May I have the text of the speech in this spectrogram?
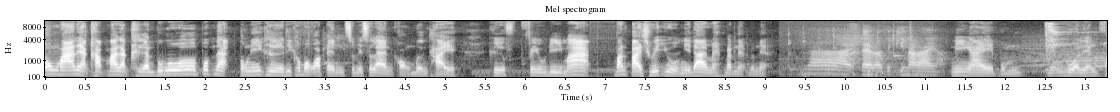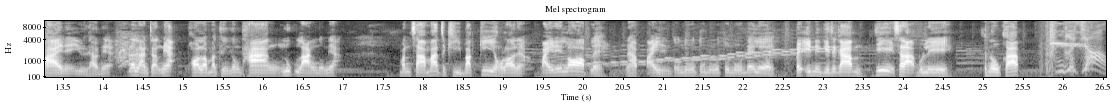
ลงมาเนี่ยขับมาจากเขื่อนปุ๊บปุ๊บปุ๊บปุ๊บเนี่ยตรงนี้คือที่เขาบอกว่าเป็นสวิตเซอร์แลนด์ของเมืองไทย คือฟิลดีมากบ้านปลายชีวิตอยู่อย่างนี้ได้ไหมแบบเนี้ยแบบเนี้ยได้แต่เราจะกินอะไรอะ นี่ไงผมเลี้ยงวัวเลี้ยงควายเนี่ยอยู่แถวเนี้ยแล้วหลังจากเนี้ยพอเรามาถึงตรงทางลูกลังตรงเนี้ยมันสามารถจะขี่บักกี้ของเราเนี่ยไปได้รอบเลยนะครับไปถึงตรงนู้นตรงนู้นตรงนู้นได้เลย ไปนอีกหนึ่งกิจกรรมที่สระบุรีสนุกครับ Good job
